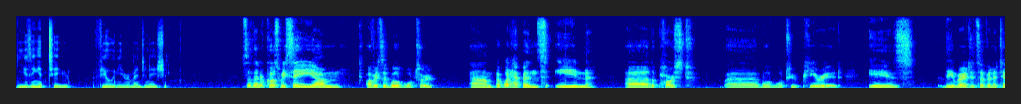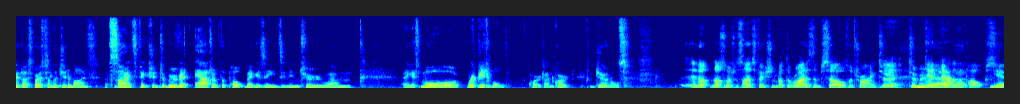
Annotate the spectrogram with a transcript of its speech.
using it to fuel your imagination. So then, of course, we see um, obviously World War Two, um, but what happens in uh, the post uh, World War Two period is the emergence of an attempt, I suppose, to legitimize science fiction, to move it out of the pulp magazines and into, um, I guess, more reputable, quote unquote, journals. Uh, Not not so much for science fiction, but the writers themselves were trying to Yeah. To move get out, out of, of the that. pulps. Yeah,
